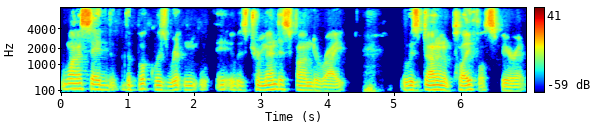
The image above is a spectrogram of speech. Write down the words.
want to say the book was written, it was tremendous fun to write. It was done in a playful spirit.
